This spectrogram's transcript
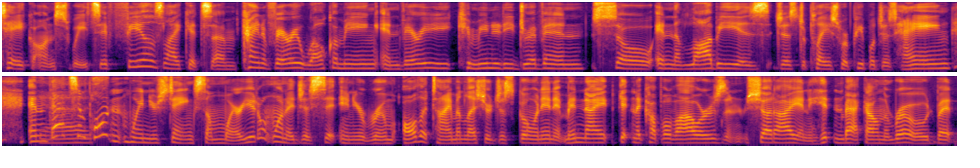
take on suites. It feels like it's um, kind of very welcoming and very community driven. So, and the lobby is just a place where people just hang. And yes. that's important when you're staying somewhere. You don't want to just sit in your room all the time unless you're just going in at midnight, getting a couple of hours and shut eye and hitting back on the road. But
